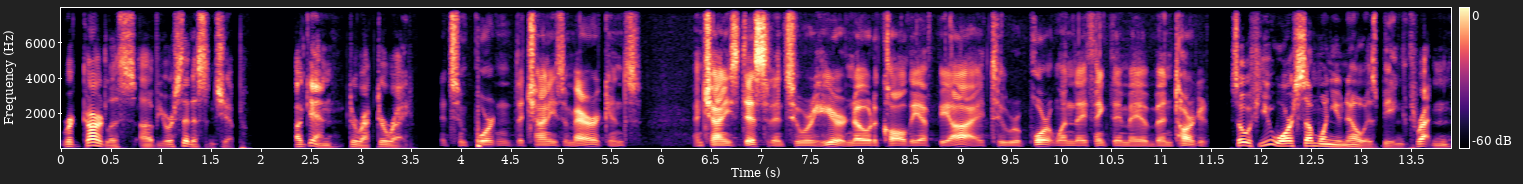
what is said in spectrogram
regardless of your citizenship. Again, Director Wray. It's important that Chinese Americans and Chinese dissidents who are here know to call the FBI to report when they think they may have been targeted. So if you or someone you know is being threatened,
